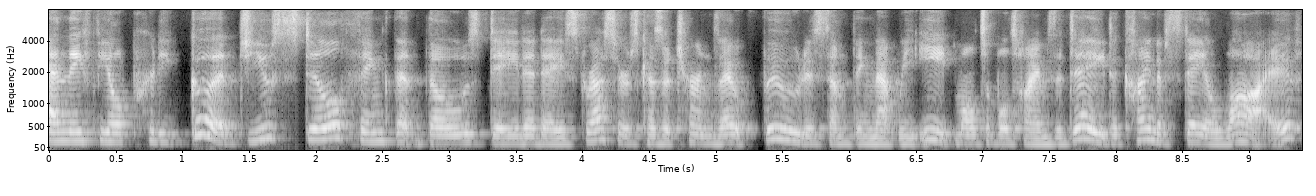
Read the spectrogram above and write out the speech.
and they feel pretty good. Do you still think that those day to day stressors, because it turns out food is something that we eat multiple times a day to kind of stay alive?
